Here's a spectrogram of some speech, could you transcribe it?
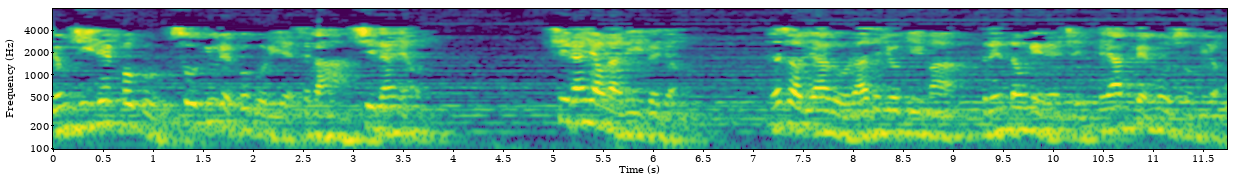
ယုံကြည်တဲ့ပုဂ္ဂိုလ်ဆိုပြုတဲ့ပုဂ္ဂိုလ်ရဲ့စကားရှေ့တန်းရောက်ရှေ့တန်းရောက်လာသည့်အတွက်ကြောင့်မြတ်စွာဘုရားကိုရာဇဂုပြည်မှာသတင်းသုံးနေတဲ့အချိန်ဘုရားပြင့်ဖို့ဆိုပြီးတော့မ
